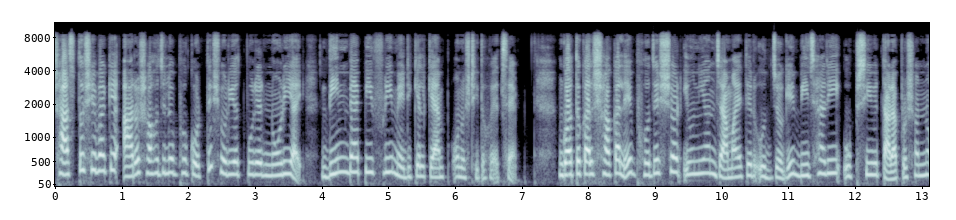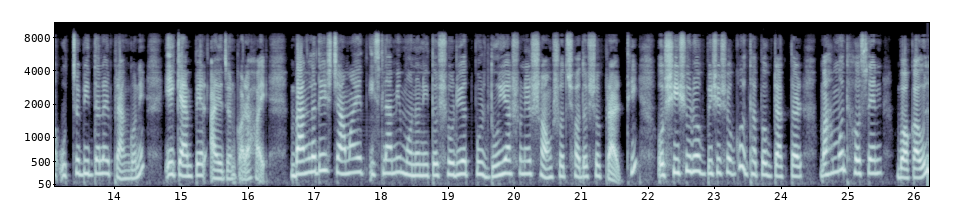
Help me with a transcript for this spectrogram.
স্বাস্থ্যসেবাকে আরও সহজলভ্য করতে শরীয়তপুরের নড়িয়ায় দিনব্যাপী ফ্রি মেডিকেল ক্যাম্প অনুষ্ঠিত হয়েছে। গতকাল সকালে ভোজেশ্বর ইউনিয়ন জামায়াতের উদ্যোগে বিঝারি, উপসি, তারাপ্রসন্ন উচ্চ বিদ্যালয় প্রাঙ্গণে এই ক্যাম্পের আয়োজন করা হয়। বাংলাদেশ জামায়াত ইসলামী মনোনীত শরীয়তপুর দুই আসনের সংসদ সদস্য প্রার্থী ও শিশুরোগ বিশেষজ্ঞ অধ্যাপক ডাক্তার মাহমুদ হোসেন বকাউল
